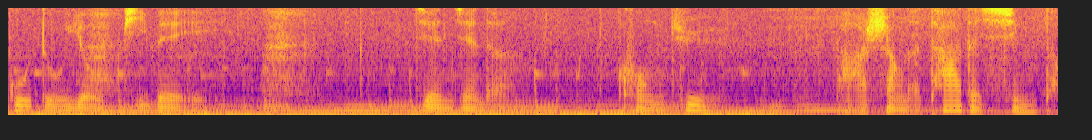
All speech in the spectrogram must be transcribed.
孤独又疲惫。渐渐的，恐惧爬上了他的心头。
